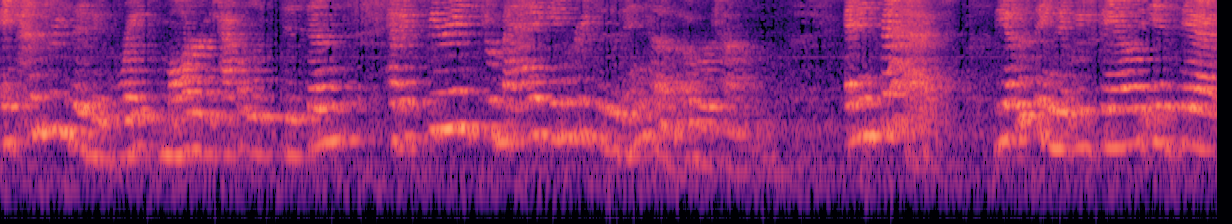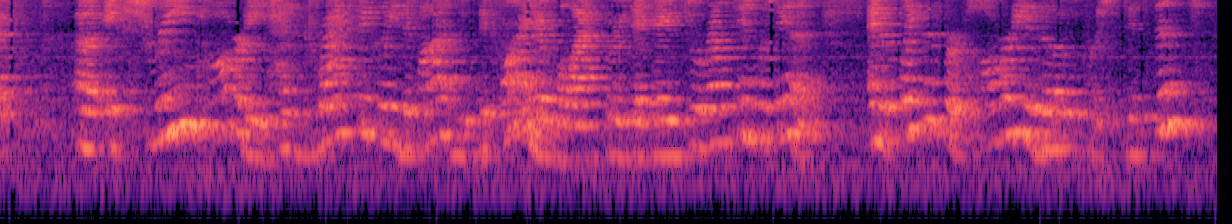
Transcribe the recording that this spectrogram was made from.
and countries that have embraced modern capitalist systems have experienced dramatic increases of income over time. And in fact, the other thing that we found is that uh, extreme poverty has drastically defined, declined over the last three decades to around 10%. And the places where poverty is the most persistent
